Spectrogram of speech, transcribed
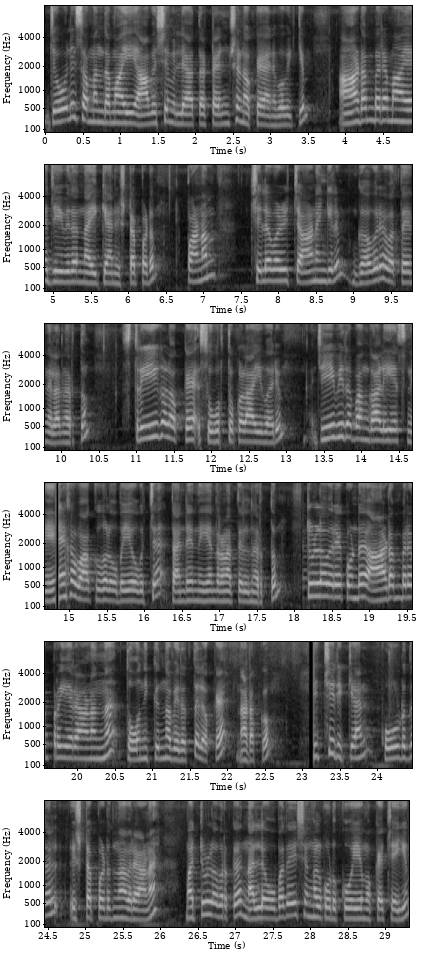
ജോലി സംബന്ധമായി ആവശ്യമില്ലാത്ത ടെൻഷനൊക്കെ അനുഭവിക്കും. ആഡംബരമായ ജീവിതം നയിക്കാൻ ഇഷ്ടപ്പെടും. പണം ചിലവഴിച്ചാണെങ്കിലും ഗൗരവത്തെ നിലനിർത്തും. സ്ത്രീകളൊക്കെ സുഹൃത്തുക്കളായി വരും. ജീവിത പങ്കാളിയെ സ്നേഹവാക്കുകൾ ഉപയോഗിച്ച് തന്റെ നിയന്ത്രണത്തിൽ നിർത്തും. മറ്റുള്ളവരെ കൊണ്ട് ആഡംബരപ്രിയരാണെന്ന് തോന്നിക്കുന്ന വിധത്തിലൊക്കെ നടക്കും. തനിച്ചിരിക്കാൻ കൂടുതൽ ഇഷ്ടപ്പെടുന്നവരാണ്. മറ്റുള്ളവർക്ക് നല്ല ഉപദേശങ്ങൾ കൊടുക്കുകയും ഒക്കെ ചെയ്യും.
